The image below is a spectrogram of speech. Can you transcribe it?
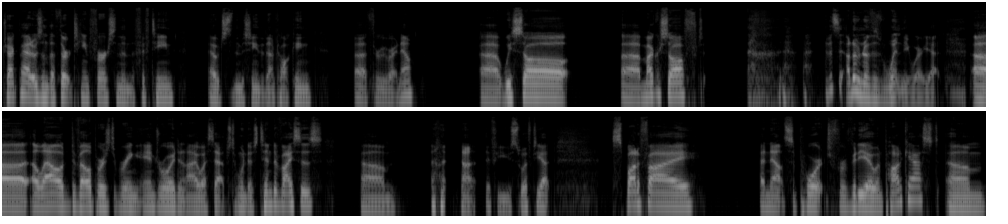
trackpad. It was in the 13 first, and then the 15, uh, which is the machine that I'm talking uh, through right now. Uh, we saw uh, Microsoft. this I don't know if this went anywhere yet. Uh, allowed developers to bring Android and iOS apps to Windows 10 devices. Um, not if you use Swift yet. Spotify announced support for video and podcast. Um,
